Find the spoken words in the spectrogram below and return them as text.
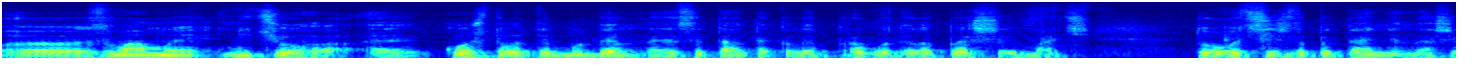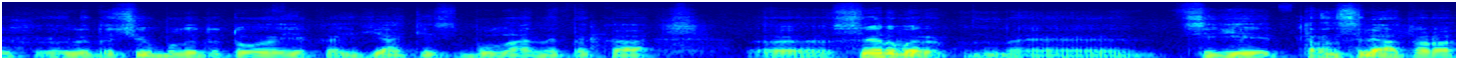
е, з вами нічого. Е, Коштувати буде е, Сетанта, коли проводила перший матч, то ці ж запитання наших глядачів були до того, яка якість була не така. Е, Сервер е, цієї транслятора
